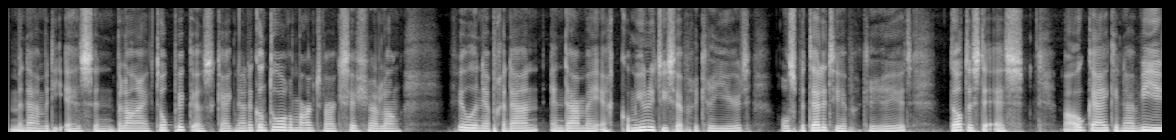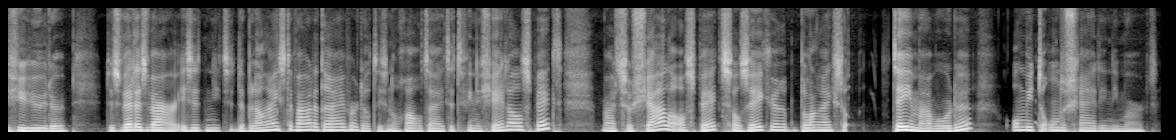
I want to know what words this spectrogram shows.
met name die S een belangrijk topic. Als ik kijk naar de kantorenmarkt, waar ik zes jaar lang veel in heb gedaan en daarmee echt communities heb gecreëerd, hospitality heb gecreëerd, dat is de S. Maar ook kijken naar wie is je huurder. Dus weliswaar is het niet de belangrijkste waardedrijver, dat is nog altijd het financiële aspect. Maar het sociale aspect zal zeker het belangrijkste thema worden om je te onderscheiden in die markt.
